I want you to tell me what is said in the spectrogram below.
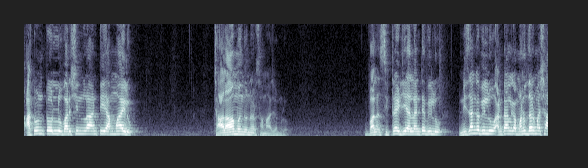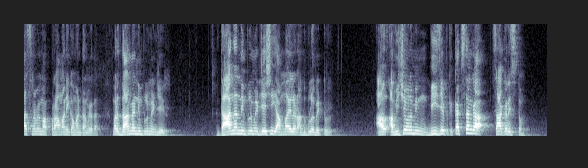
అటుంటోళ్ళు వర్షిన్ లాంటి అమ్మాయిలు చాలామంది ఉన్నారు సమాజంలో. వాళ్ళని సిట్రైట్ చేయాలంటే వీళ్ళు నిజంగా వీళ్ళు అంటానుగా మనుధర్మ శాస్త్రమే మాకు ప్రామాణికం అంటాను కదా. మరి దానాన్ని ఇంప్లిమెంట్ చేయరు. దానాన్ని ఇంప్లిమెంట్ చేసి ఈ అమ్మాయిలను అదుపులో పెట్టుర్రు. ఆ విషయంలో మేము బీజేపీకి ఖచ్చితంగా సహకరిస్తాం.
